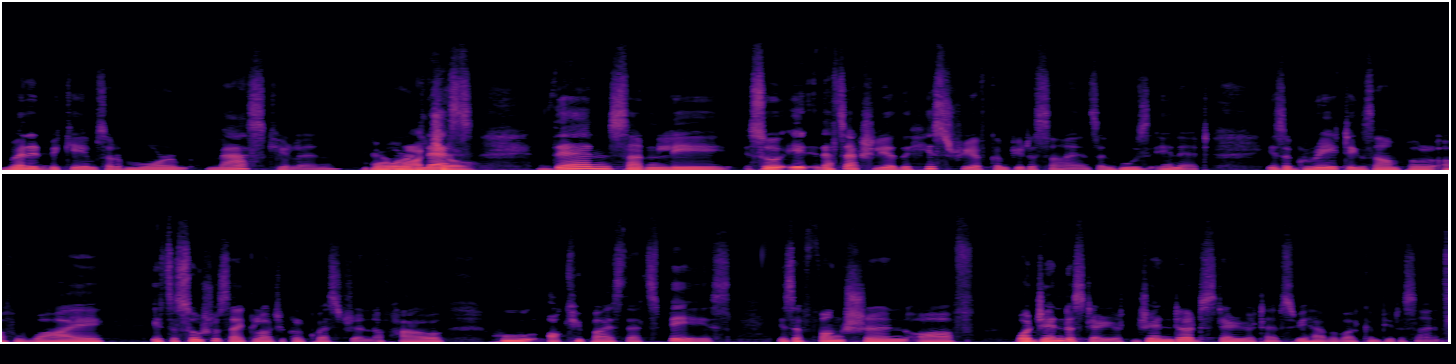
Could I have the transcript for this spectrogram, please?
when it became sort of more masculine More or macho. less, then suddenly, so it, that's actually uh, the history of computer science and who's in it is a great example of why it's a social psychological question of how who occupies that space is a function of what gender stereo, gendered stereotypes we have about computer science.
